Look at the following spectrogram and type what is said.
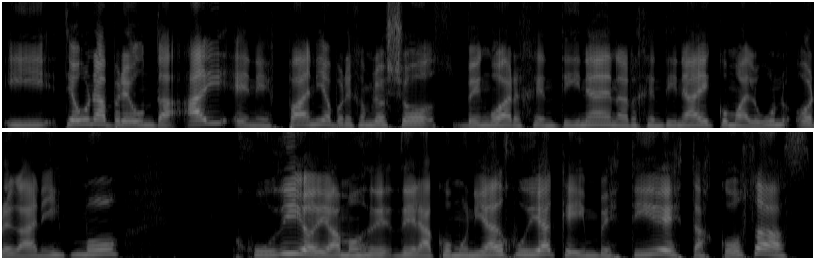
Y te hago una pregunta, ¿hay en España, por ejemplo, yo vengo a Argentina, en Argentina hay como algún organismo judío, digamos, de, de la comunidad judía que investigue estas cosas?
